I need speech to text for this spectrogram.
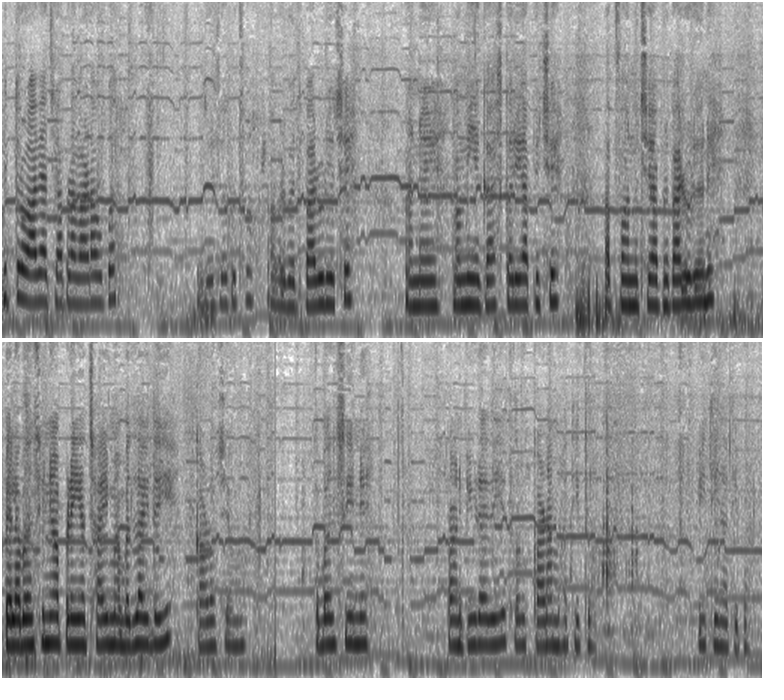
મિત્રો આવ્યા છે આપણા વાડા ઉપર. જોઈ શકો છો આપણે બધી પારુડીઓ છે. અને મમ્મીએ ઘાસ કરી આપ્યું છે. આપવાનું છે આપણે પારુડીઓને પહેલાં બંસીને આપણે અહીંયા છાઈમાં બદલાવી દઈએ. કાળો છે હમણાં. તો બંસીને પાણી પીવડાવી દઈએ. થોડુંક કાળામાં હતી તો પીતી નથી પણ.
